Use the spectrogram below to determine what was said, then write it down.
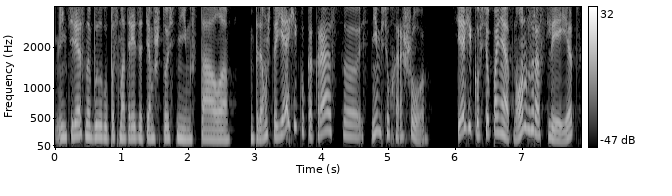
Интересно было бы посмотреть за тем, что с ним стало. Потому что Яхику как раз э, с ним все хорошо. С Яхико все понятно, он взрослеет,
